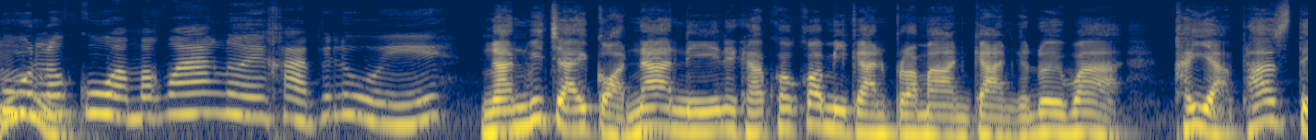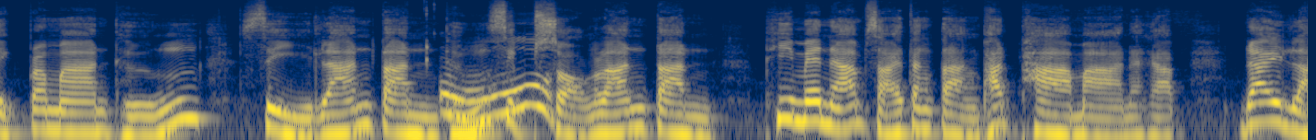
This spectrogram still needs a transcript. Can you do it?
พูดอืมแล้วกลัวมาก ๆ เลยค่ะ พี่หลุย งานวิจัยก่อนหน้านี้นะครับเขาก็มีการประมาณการกันด้วยว่า ขยะพลาสติกประมาณถึง 4 ล้านตันถึงโอ้12 ล้านตัน ที่แม่น้ำสายต่างๆ พัดพามานะครับ ได้ไหล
